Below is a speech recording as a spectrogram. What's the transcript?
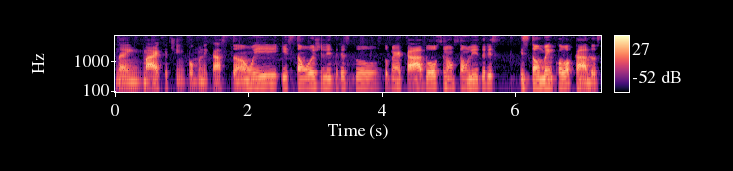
né, em marketing comunicação e, e são hoje líderes do, do mercado, ou se não são líderes, estão bem colocadas.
